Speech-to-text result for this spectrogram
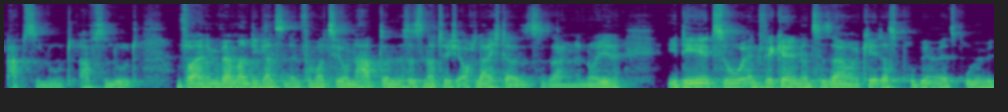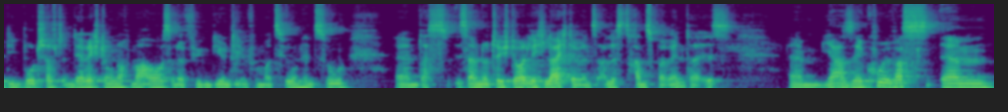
Absolut, absolut. Und vor allen Dingen, wenn man die ganzen Informationen hat, dann ist es natürlich auch leichter, sozusagen eine neue Idee zu entwickeln und zu sagen, okay, das probieren wir jetzt, probieren wir die Botschaft in der Richtung nochmal aus oder fügen die und die Informationen hinzu. Ähm, das ist einem natürlich deutlich leichter, wenn es alles transparenter ist. Ähm, ja, sehr cool. Was, ähm,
